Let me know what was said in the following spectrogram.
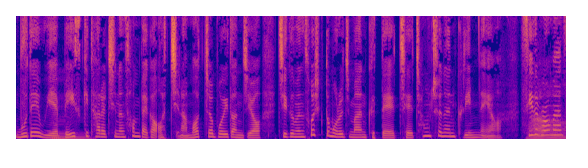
무대 위에 베이스 기타를 치는 선배가 어찌나 멋져 보이던지요. 지금은 소식도 모르지만 그때 제 청춘은 그립네요. See the romance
